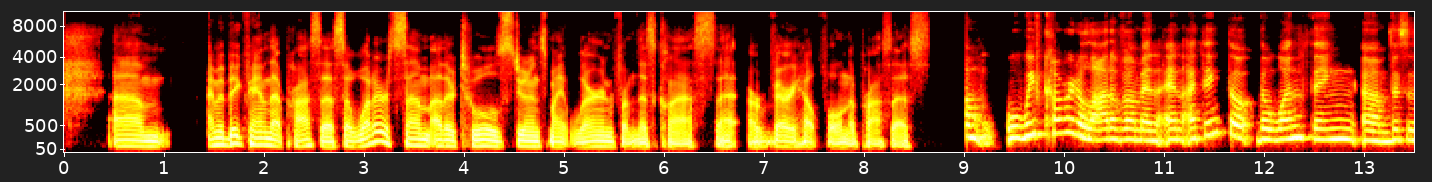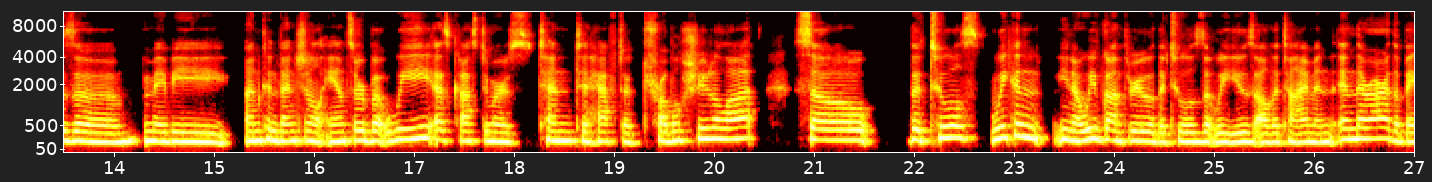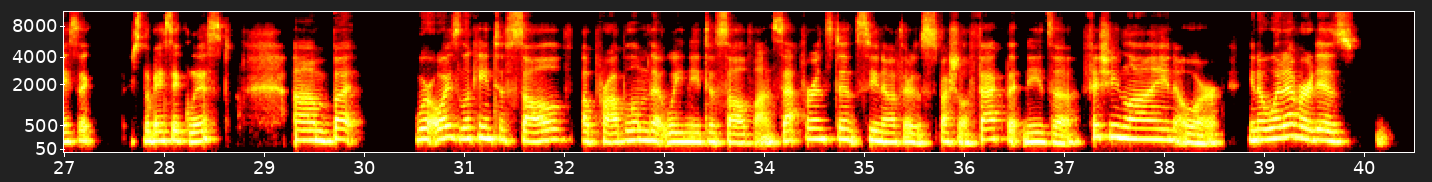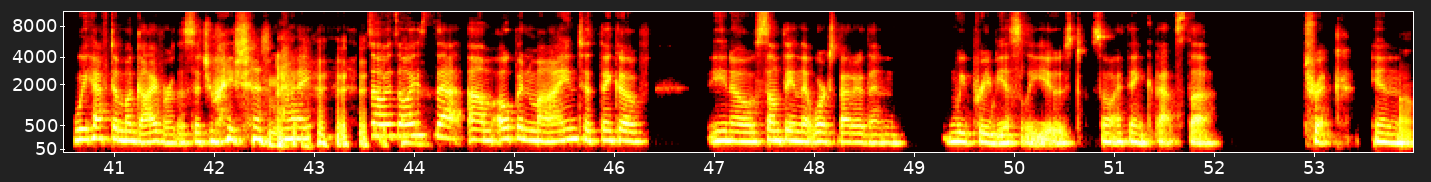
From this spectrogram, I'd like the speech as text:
Um, I'm a big fan of that process. So, what are some other tools students might learn from this class that are very helpful in the process? Um, well, we've covered a lot of them, and and I think the the one thing um, this is a maybe unconventional answer, but we as costumers tend to have to troubleshoot a lot. So the tools we can you know we've gone through the tools that we use all the time and and there are the basic the basic list um, but we're always looking to solve a problem that we need to solve on set for instance you know if there's a special effect that needs a fishing line or you know whatever it is we have to MacGyver the situation right so it's always that um, open mind to think of you know something that works better than we previously used. So I think that's the trick in oh.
